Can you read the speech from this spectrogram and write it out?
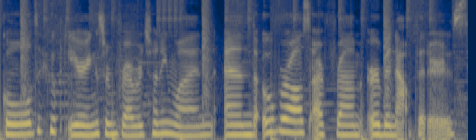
gold hooped earrings from Forever 21 and the overalls are from Urban Outfitters.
